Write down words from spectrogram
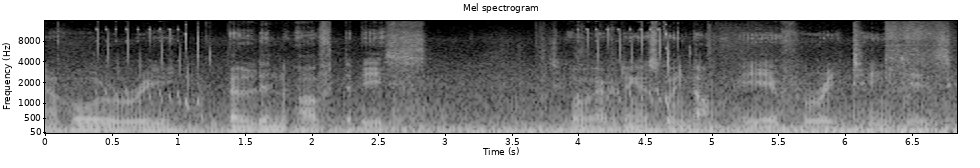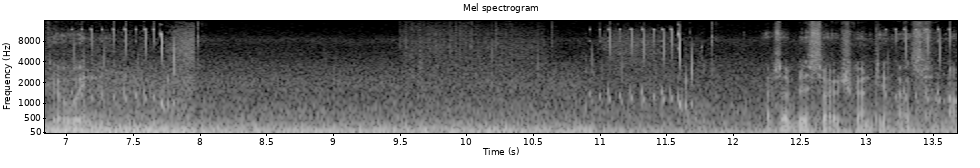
A whole rebuilding of the base. So everything is going down. Everything is going Let's the storage containers for now.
